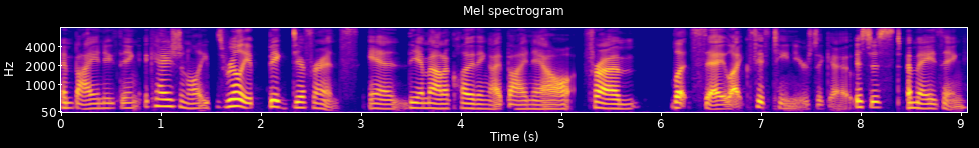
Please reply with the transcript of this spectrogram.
and buy a new thing occasionally. It's really a big difference in the amount of clothing I buy now from, let's say, like 15 years ago. It's just amazing.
